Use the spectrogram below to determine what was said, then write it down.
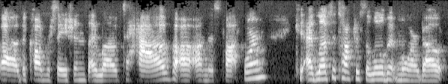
uh, the conversations I love to have uh, on this platform. I'd love to talk just a little bit more about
